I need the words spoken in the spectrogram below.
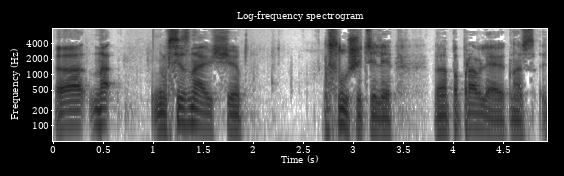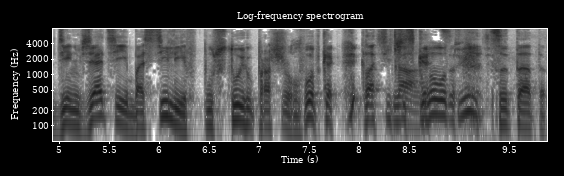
Э, на, всезнающие слушатели поправляют нас. День взятия Бастилии впустую прошел. Вот как классическая да, ну, вот цитата.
